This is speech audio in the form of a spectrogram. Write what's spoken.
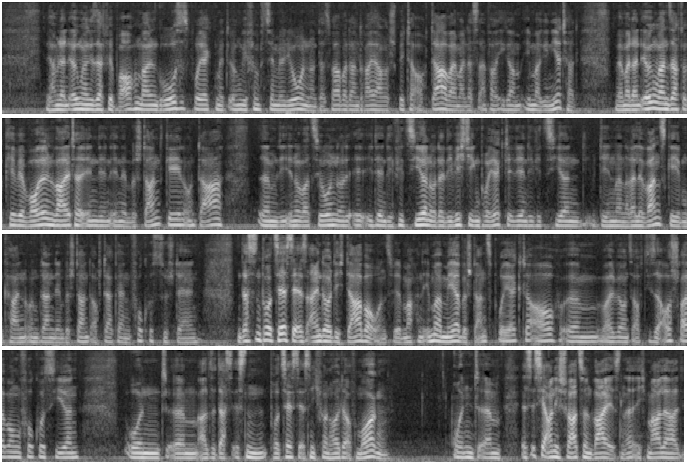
Wir haben dann irgendwann gesagt, wir brauchen mal ein großes Projekt mit irgendwie 15 Millionen und das war aber dann drei Jahre später auch da, weil man das einfach imaginiert hat. Wenn man dann irgendwann sagt, okay, wir wollen weiter in den, in den Bestand gehen und da ähm, die Innovationen identifizieren oder die wichtigen Projekte identifizieren, denen man Relevanz geben kann, um dann den Bestand auch stärker in den Fokus zu stellen. Und das ist ein Prozess, der ist eindeutig da bei uns. Wir machen immer mehr Bestandsprojekte auch, ähm, weil wir uns auf diese Ausschreibungen fokussieren. Und ähm, also das ist ein Prozess, der ist nicht von heute auf morgen. Und ähm, es ist ja auch nicht schwarz und weiß. Ne? Ich male halt,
